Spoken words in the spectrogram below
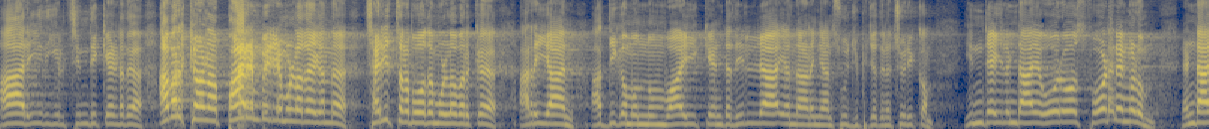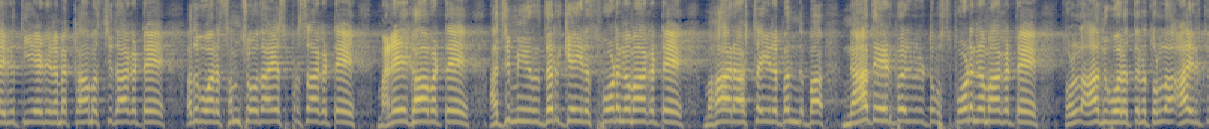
ആ രീതിയിൽ ചിന്തിക്കേണ്ടത്. അവർക്കാണ് ആ പാരമ്പര്യമുള്ളത് എന്ന് ചരിത്രബോധമുള്ളവർക്ക് അറിയാൻ അധികമൊന്നും വായിക്കേണ്ടതില്ല എന്നാണ് ഞാൻ സൂചിപ്പിച്ചതിന് ചുരുക്കം. ഇന്ത്യയിലുണ്ടായ ഓരോ സ്ഫോടനങ്ങളും രണ്ടായിരത്തി ഏഴിലെ മെക്കാ മസ്ജിദ് ആകട്ടെ അതുപോലെ സംശോധ എക്സ്പ്രസ് ആകട്ടെ മലേഗാവട്ടെ അജ്മീർ ദർഗയിലെ സ്ഫോടനമാകട്ടെ മഹാരാഷ്ട്രയിലെ ബന്ധ നാദേഡ് സ്ഫോടനമാകട്ടെ അതുപോലെ തന്നെ തൊള്ള ആയിരത്തി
